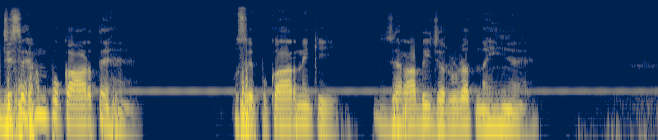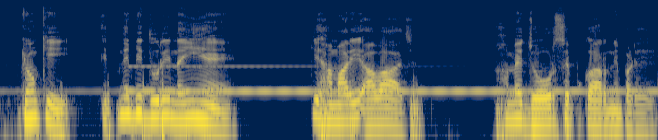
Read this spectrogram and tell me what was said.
जिसे हम पुकारते हैं, उसे पुकारने की ज़रा भी ज़रूरत नहीं है। क्योंकि इतनी भी दूरी नहीं है कि हमारी आवाज़ हमें ज़ोर से पुकारनी पड़े।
